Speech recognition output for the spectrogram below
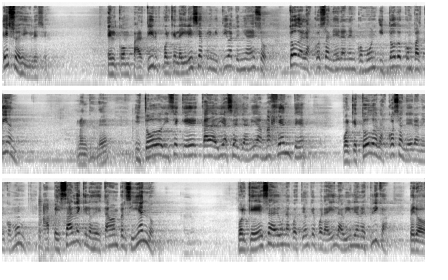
Eso es iglesia. El compartir, porque la iglesia primitiva tenía eso. Todas las cosas le eran en común y todo compartían. ¿Me entendés? Y todo dice que cada día se añadía más gente porque todas las cosas le eran en común, a pesar de que los estaban persiguiendo. Porque esa es una cuestión que por ahí la Biblia no explica, pero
